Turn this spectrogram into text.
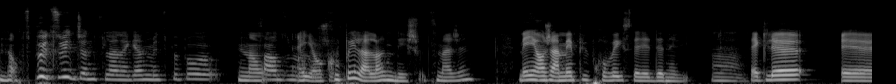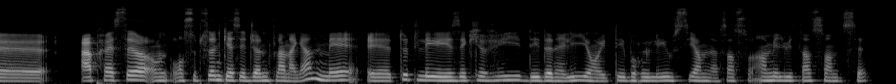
Non. Tu peux tuer John Flanagan, mais tu peux pas Non. faire du mal. Ils ont coupé la langue des chevaux, t'imagines? Mais ils ont jamais pu prouver que c'était les Donnelly. Hmm. Fait que là, euh, après ça, on, on soupçonne que c'est John Flanagan, mais euh, toutes les écuries des Donnelly ont été brûlées aussi en, 1960 en 1877.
